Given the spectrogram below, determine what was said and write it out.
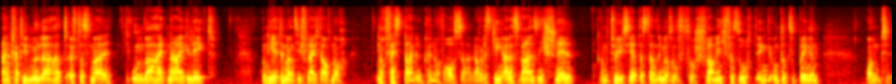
Ann-Kathrin Müller hat öfters mal die Unwahrheit nahegelegt. Und hier hätte man sie vielleicht auch noch, noch festnageln können auf Aussagen. Aber das ging alles wahnsinnig schnell. Und natürlich, sie hat das dann immer so, so schwammig versucht, irgendwie unterzubringen. Und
